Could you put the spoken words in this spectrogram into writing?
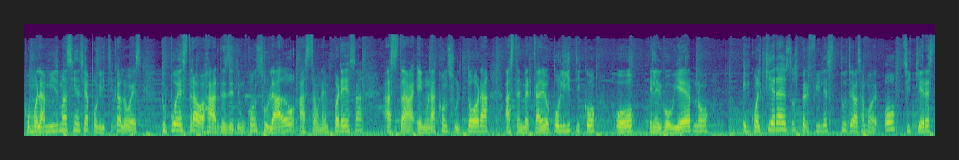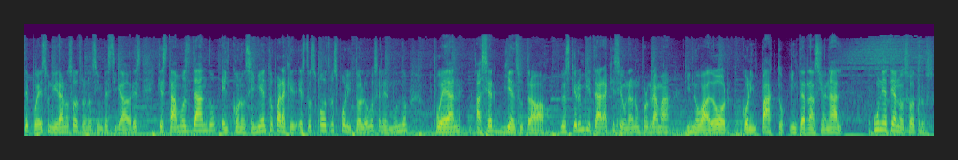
como la misma ciencia política lo es. Tú puedes trabajar desde un consulado hasta una empresa, hasta en una consultora, hasta en mercadeo político o en el gobierno en cualquiera de estos perfiles tú te vas a mover. O si quieres te puedes unir a nosotros, los investigadores que estamos dando el conocimiento para que estos otros politólogos en el mundo puedan hacer bien su trabajo. Los quiero invitar a que se unan a un programa innovador, con impacto internacional. Únete a nosotros,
